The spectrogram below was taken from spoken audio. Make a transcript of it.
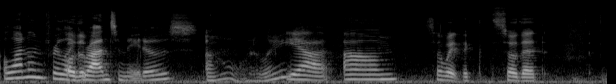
A lot of them for like the- Rotten Tomatoes. Oh really? Yeah. Um. So wait, the, so that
